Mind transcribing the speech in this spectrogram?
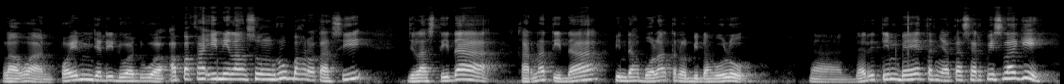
lawan. Poin menjadi 2-2 apakah ini langsung rubah rotasi? Jelas tidak karena tidak pindah bola terlebih dahulu Nah, dari tim B ternyata servis lagi.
